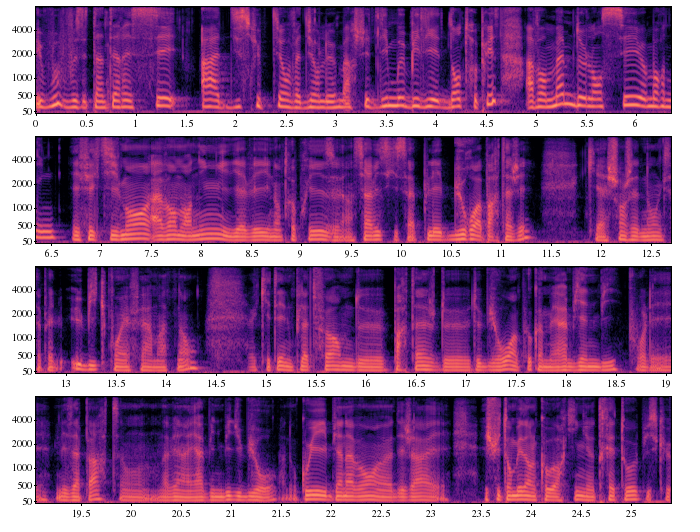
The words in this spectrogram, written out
Et vous, vous êtes intéressé à disrupter, on va dire, le marché de l'immobilier d'entreprise avant même de lancer Morning Effectivement, avant Morning, il y avait une entreprise, un service qui s'appelait Bureau à partager, qui a changé de nom, qui s'appelle ubic.fr maintenant, qui était une plateforme de partage de, de bureaux, un peu comme Airbnb pour les, les appartes. On avait un Airbnb du bureau. Donc oui, bien avant euh, déjà. Et, et, je suis tombé dans le coworking très tôt puisque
